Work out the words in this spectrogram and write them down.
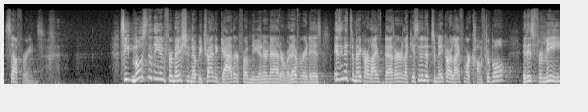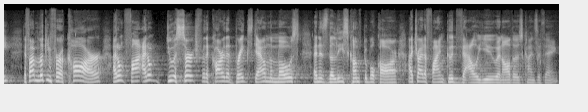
sufferings. See, most of the information that we try to gather from the internet or whatever it is, isn't it to make our life better? Like, isn't it to make our life more comfortable? It is for me. If I'm looking for a car, I don't find I don't do a search for the car that breaks down the most and is the least comfortable car. I try to find good value and all those kinds of things.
